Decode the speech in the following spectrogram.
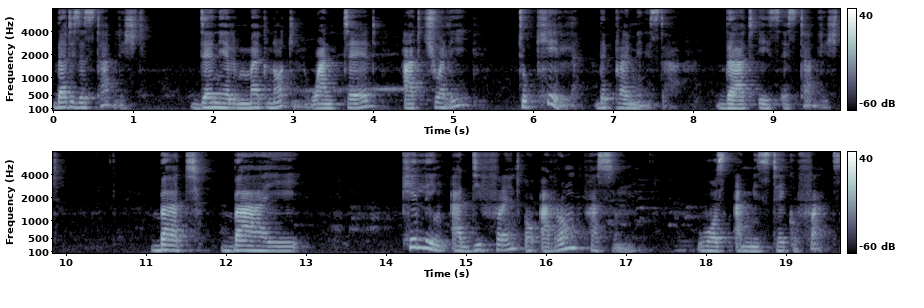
that is established. Daniel McNaughton wanted actually to kill the prime minister. That is established. But by killing a different or a wrong person was a mistake of fact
